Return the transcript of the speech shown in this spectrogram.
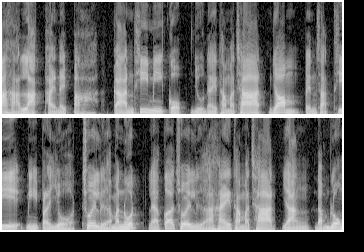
อาหารหลักภายในป่า การที่มีกบอยู่ในธรรมชาติ ย่อมเป็นสัตว์ที่มีประโยชน์ ช่วยเหลือมนุษย์ แล้วก็ช่วยเหลือให้ธรรมชาติยังดำรง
